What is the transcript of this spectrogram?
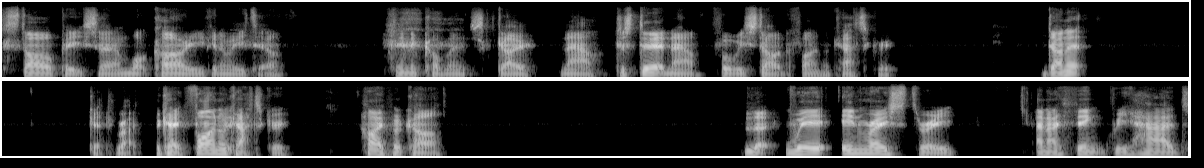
style pizza, and what car are you going to eat it on? In the comments, go now. Just do it now before we start the final category. Done it? Good. Right. Okay. Final category hypercar. Look, we're in race three, and I think we had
